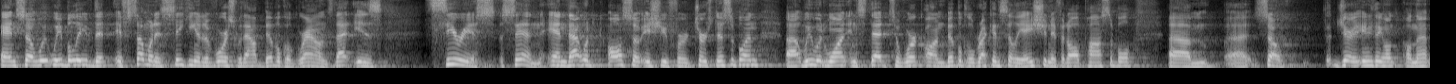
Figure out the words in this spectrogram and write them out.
And so we, we believe that if someone is seeking a divorce without biblical grounds, that is serious sin. And that would also issue for church discipline. Uh, we would want instead to work on biblical reconciliation if at all possible. Um, uh, so Jerry, anything on, on that?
